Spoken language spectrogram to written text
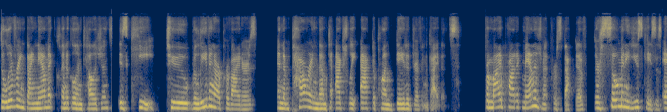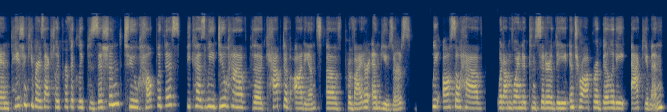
Delivering dynamic clinical intelligence is key to relieving our providers and empowering them to actually act upon data driven guidance. From my product management perspective, there's so many use cases. And PatientKeeper is actually perfectly positioned to help with this because we do have the captive audience of provider end users. We also have what I'm going to consider the interoperability acumen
